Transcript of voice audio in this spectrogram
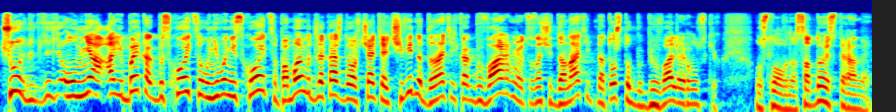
Чё, у меня А и Б как бы сходится, у него не сходится. По-моему, для каждого в чате очевидно, донатить как бы в армию, это значит донатить на то, чтобы убивали русских, условно, с одной стороны.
